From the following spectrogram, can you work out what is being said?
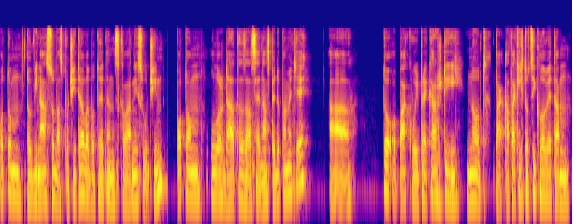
potom to vynásob a spočítaj, lebo to je ten skalárny súčin. Potom ulož dáta zase naspäť do pamäte a to opakuj pre každý nód. A takýchto cyklov je tam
